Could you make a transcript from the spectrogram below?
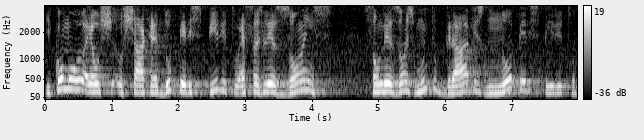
E como é o, o chakra do perispírito, essas lesões são lesões muito graves no perispírito.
